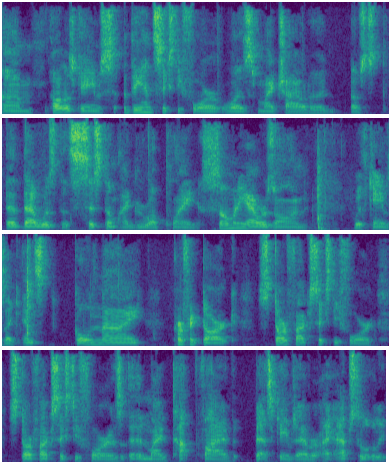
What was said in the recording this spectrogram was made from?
um, all those games. The N64 was my childhood. Of uh, that was the system I grew up playing. So many hours on with games like GoldenEye, Perfect Dark, Star Fox 64. Star Fox 64 is in my top five best games ever. I absolutely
